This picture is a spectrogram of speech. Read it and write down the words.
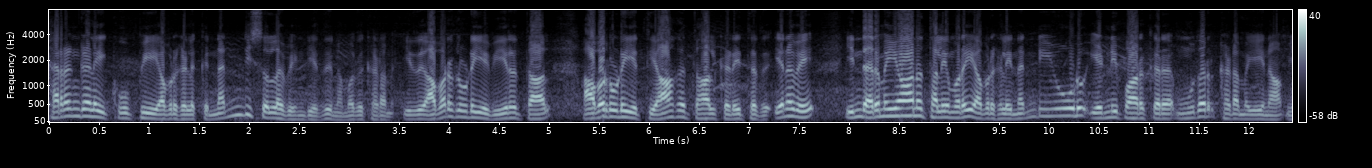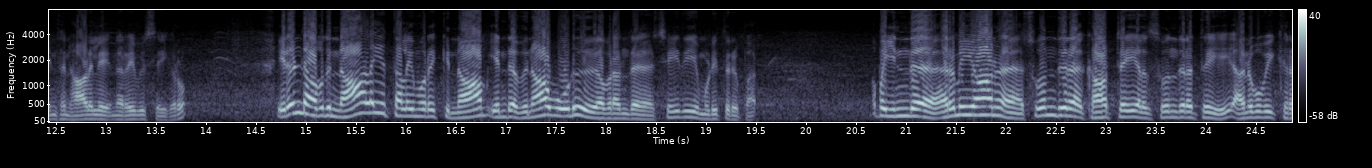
கரங்களை கூப்பி அவர்களுக்கு நன்றி சொல்ல வேண்டியது நமது கடமை. இது அவர்களுடைய வீரத்தால் அவர்களுடைய தியாகத்தால் கிடைத்தது. எனவே இந்த அருமையான தலைமுறை அவர்களை நன்றியோடு எண்ணி பார்க்கிற முதற் கடமையை நாம் இந்த நாளிலே நிறைவு செய்கிறோம். இரண்டாவது நாளைய தலைமுறைக்கு நாம் என்ற வினாவோடு அவர் அந்த செய்தியை முடித்திருப்பார். அப்போ இந்த அருமையான சுதந்திர காற்றை அல்லது சுதந்திரத்தை அனுபவிக்கிற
